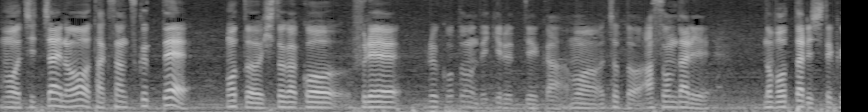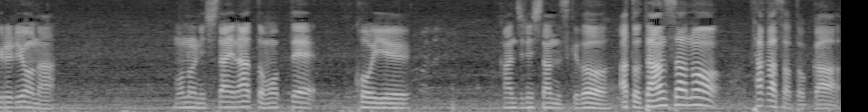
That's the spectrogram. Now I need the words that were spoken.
もうちっちゃいのをたくさん作って、もっと人がこう、触れることのできるっていうか、もうちょっと遊んだり、登ったりしてくれるようなものにしたいなと思って、こういう感じにしたんですけど、あと段差の高さとか、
